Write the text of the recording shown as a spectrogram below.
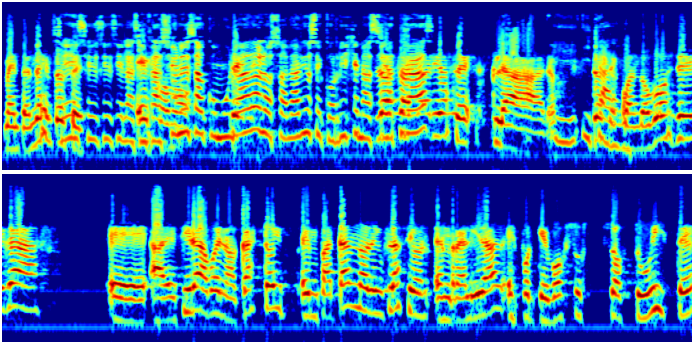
¿Me entendés? Entonces, sí, sí, sí, las inflaciones acumuladas, los salarios se corrigen hacia atrás. claro. Entonces, cuando vos llegás eh, a decir, ah, bueno, acá estoy empatando la inflación, en realidad es porque vos sostuviste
